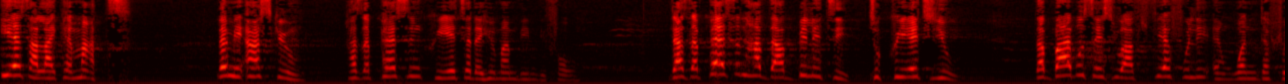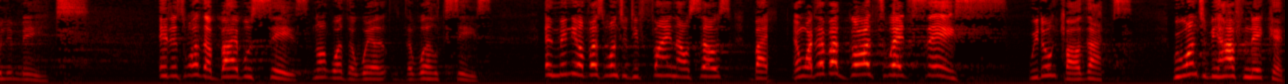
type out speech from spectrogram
ears are like a mat. Let me ask you Has a person created a human being before? Does a person have the ability to create you? The Bible says you are fearfully and wonderfully made. It is what the Bible says, not what the world, the world says. And many of us want to define ourselves by, and whatever God's word says, we don't care about that. We want to be half naked.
